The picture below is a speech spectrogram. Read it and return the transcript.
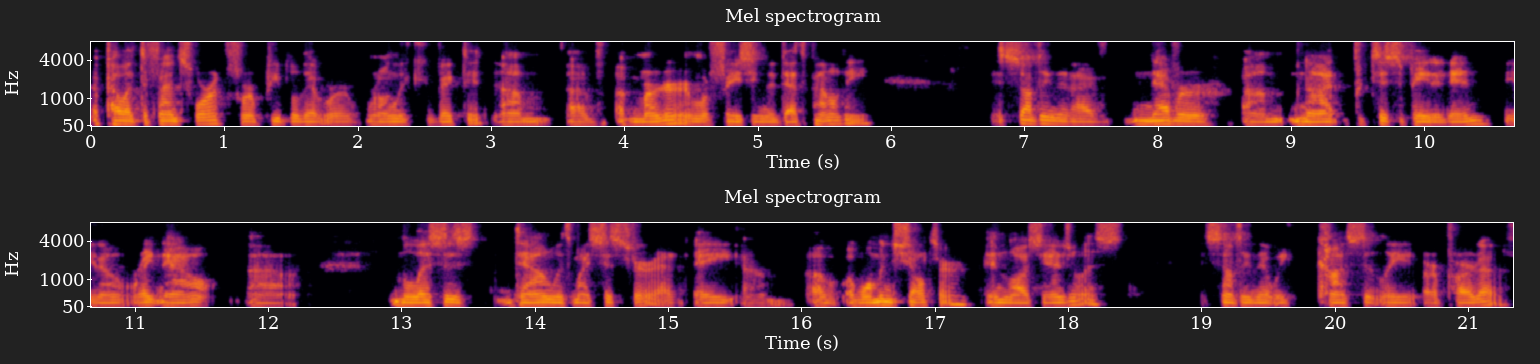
appellate defense work for people that were wrongly convicted um, of, of murder and were facing the death penalty it's something that I've never um, not participated in. You know, right now, uh, Melissa's down with my sister at a, um, a a woman's shelter in Los Angeles. It's something that we constantly are part of.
